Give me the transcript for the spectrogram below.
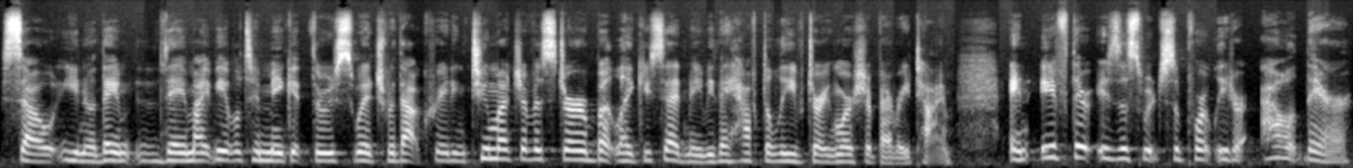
So, you know, they they might be able to make it through switch without creating too much of a stir, but like you said, maybe they have to leave during worship every time. And if there is a switch support leader out there,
